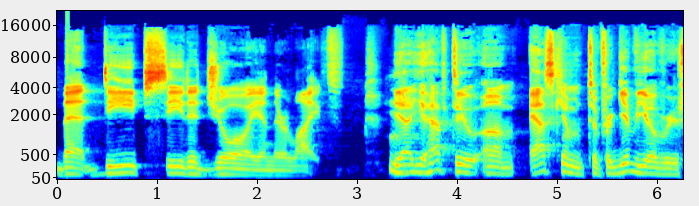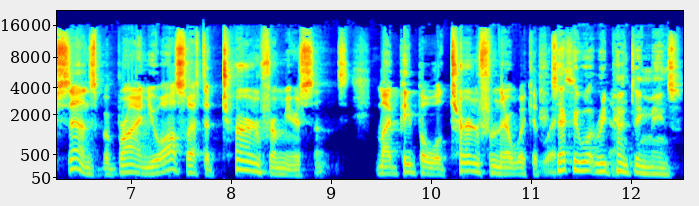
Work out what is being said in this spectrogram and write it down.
that deep seated joy in their life. Yeah, you have to um, ask him to forgive you of your sins. But Brian, you also have to turn from your sins. My people will turn from their wicked ways. Exactly what repenting yeah. means.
